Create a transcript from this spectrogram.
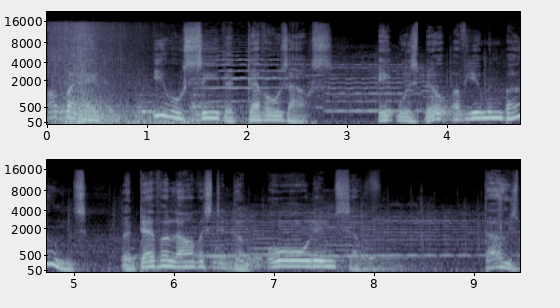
Up ahead, you will see the devil's house. It was built of human bones. The devil harvested them all himself. Those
